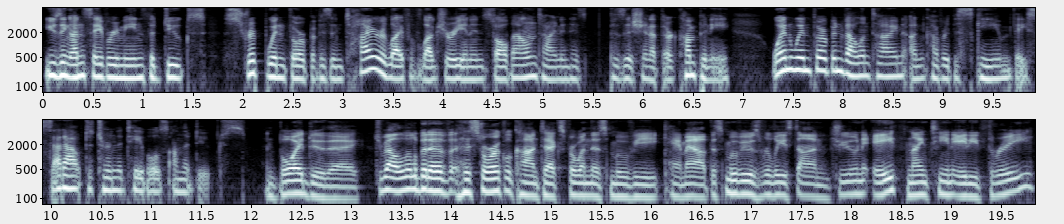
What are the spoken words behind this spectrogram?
Using unsavory means, the Dukes strip Winthorpe of his entire life of luxury and install Valentine in his position at their company. When Winthorpe and Valentine uncover the scheme, they set out to turn the tables on the Dukes. And boy, do they. Jamel, a little bit of historical context for when this movie came out. This movie was released on June 8th, 1983.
